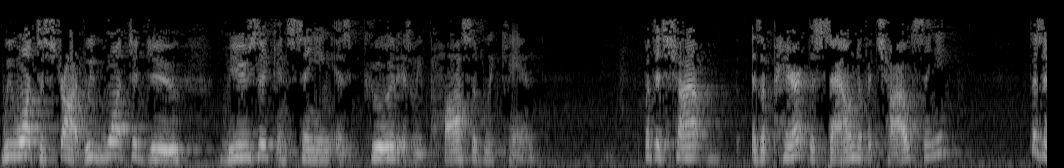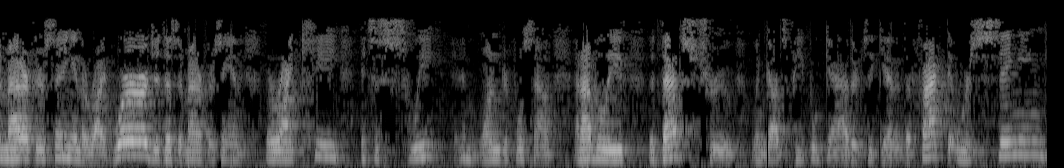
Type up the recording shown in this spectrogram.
We want to strive. We want to do music and singing as good as we possibly can. But the child, as a parent, the sound of a child singing doesn't matter if they're singing the right words, it doesn't matter if they're singing the right key. It's a sweet and wonderful sound. And I believe that that's true when God's people gather together. The fact that we're singing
